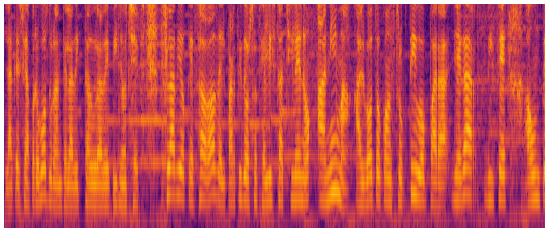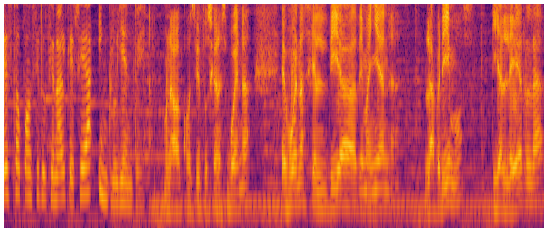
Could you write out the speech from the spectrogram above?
la que se aprobó durante la dictadura de Pinochet. Flavio Quezada, del Partido Socialista chileno, anima al voto constructivo para llegar, dice, a un texto constitucional que sea incluyente. Una constitución es buena, es buena si el día de mañana la abrimos y al leerla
